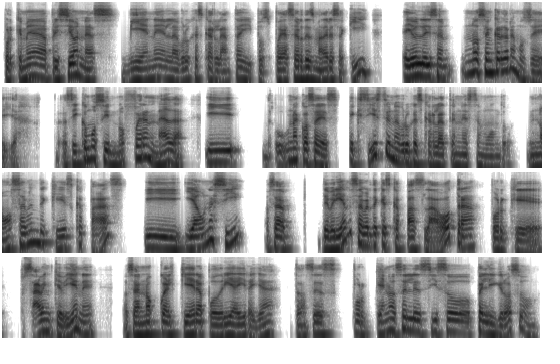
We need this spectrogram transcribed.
¿por qué me aprisionas? Viene la bruja escarlata y pues puede hacer desmadres aquí. Ellos le dicen, nos encargaremos de ella. Así como si no fuera nada. Y una cosa es, existe una bruja escarlata en este mundo. No saben de qué es capaz. Y, y aún así, o sea, deberían de saber de qué es capaz la otra, porque saben que viene. O sea, no cualquiera podría ir allá. Entonces, ¿por qué no se les hizo peligroso?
